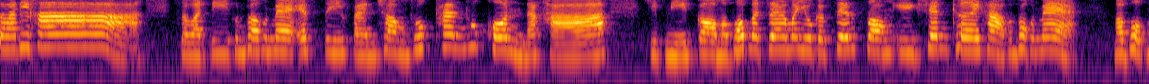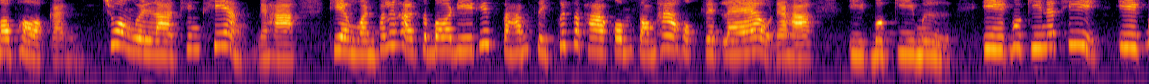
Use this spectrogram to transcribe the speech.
สวัสดีค่ะ สวัสดีคุณพ่อคุณแม่ FC แฟนช่องทุกท่านทุกคนนะคะ คลิปนี้ก็มาพบมาเจอมาอยู่กับเซนซองอีกเช่นเคยค่ะ คุณพ่อคุณแม่มาพบมาพอกันช่วงเวลาเที่ยงเที่ยงๆนะคะ เที่ยงวันพฤหัสบดีที่ 30 พฤษภาคม 2567 แล้วนะคะ อีกบกีมือ อีกบกีนาทีอีกบ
